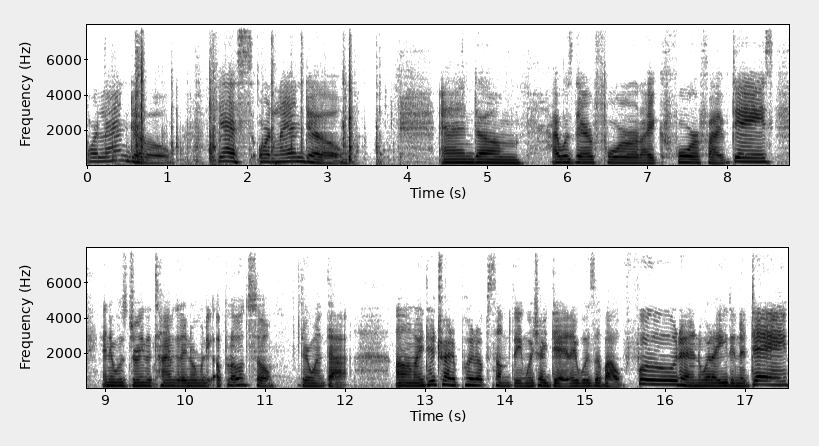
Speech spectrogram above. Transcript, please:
Orlando. Yes, Orlando. And um, I was there for like four or five days and it was during the time that I normally upload so there went that. Um, I did try to put up something, which I did. It was about food and what I eat in a day.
